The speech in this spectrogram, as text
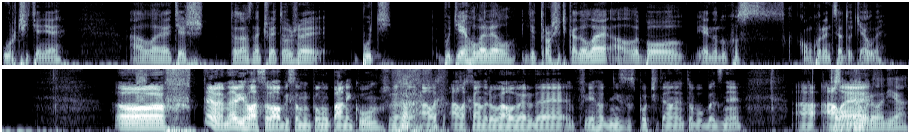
určite nie. Ale tiež to naznačuje to, že buď, buď jeho level ide trošička dole, alebo jednoducho konkurencia doťahuje. Uh, neviem, nevyhlasoval by som úplnú paniku, že Alejandro Valverde v jeho dni sú spočítané, to vôbec nie. A, ale, ani ja.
